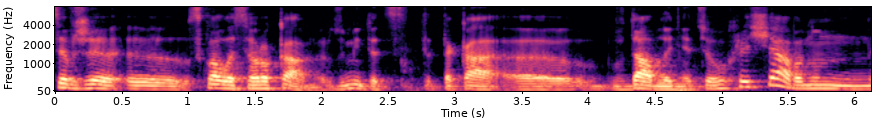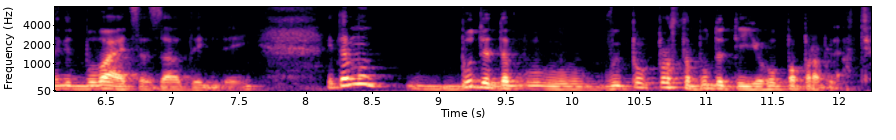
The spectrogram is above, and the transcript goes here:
це вже е, склалося роками. Розумієте, це т- таке е, вдавлення цього хреща, воно не відбувається за один день. І тому буде, ви просто будете його поправляти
